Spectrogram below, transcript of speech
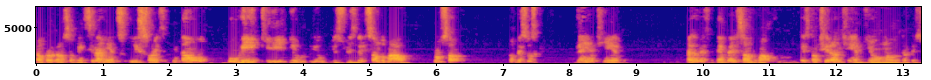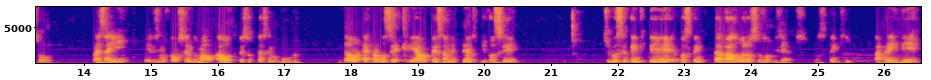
É um programa sobre ensinamentos, lições. Então, o Rick e, o, e, o, e os são do mal? Não são são pessoas ganham dinheiro. Mas ao mesmo tempo eles são do mal. eles estão tirando dinheiro de uma outra pessoa. Mas aí eles não estão sendo mal, a outra pessoa está sendo burra. Então é para você criar um pensamento dentro de você que você tem que ter, você tem que dar valor aos seus objetos. Você tem que aprender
